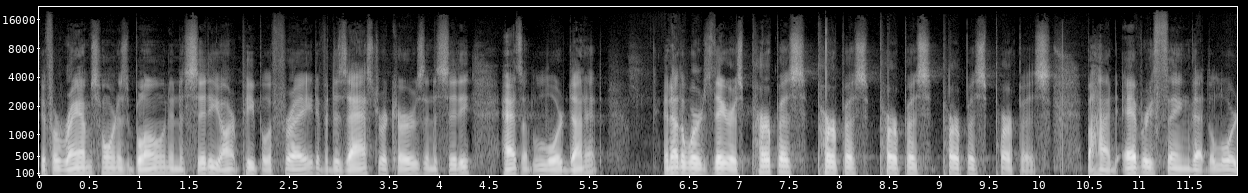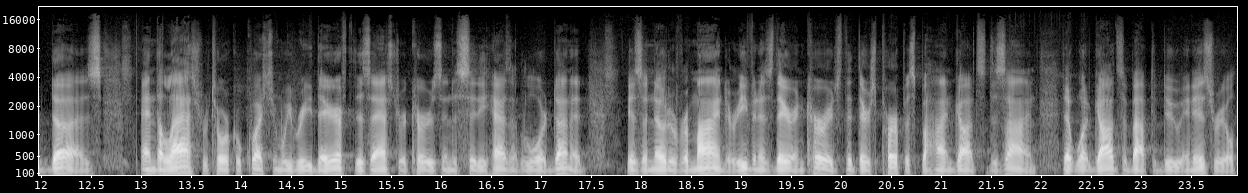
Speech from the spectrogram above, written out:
If a ram's horn is blown in a city, aren't people afraid? If a disaster occurs in a city, hasn't the Lord done it? In other words, there is purpose, purpose, purpose, purpose, purpose behind everything that the Lord does. And the last rhetorical question we read there, if disaster occurs in the city, hasn't the Lord done it, is a note of reminder, even as they're encouraged that there's purpose behind God's design, that what God's about to do in Israel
